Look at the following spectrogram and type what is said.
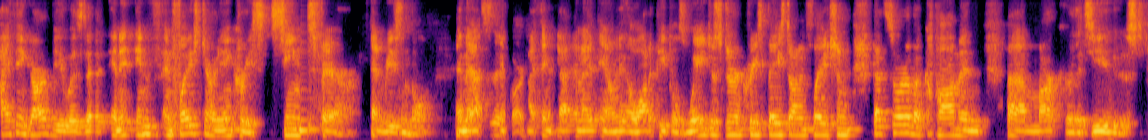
I think our view is that an inflationary increase seems fair and reasonable. And that's, yeah, I think that, and I, you know, a lot of people's wages are increased based on inflation. That's sort of a common uh, marker that's used,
